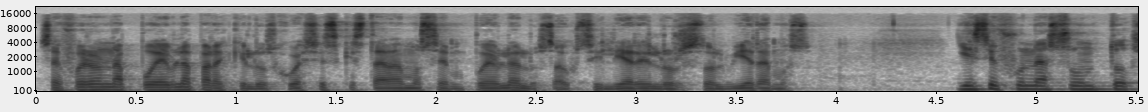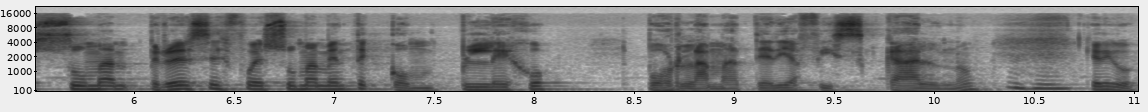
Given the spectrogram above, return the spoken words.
Se fueron a Puebla para que los jueces que estábamos en Puebla, los auxiliares, lo resolviéramos. Y ese fue un asunto suma, pero ese fue sumamente complejo por la materia fiscal, ¿no? Uh -huh. ¿Qué digo?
